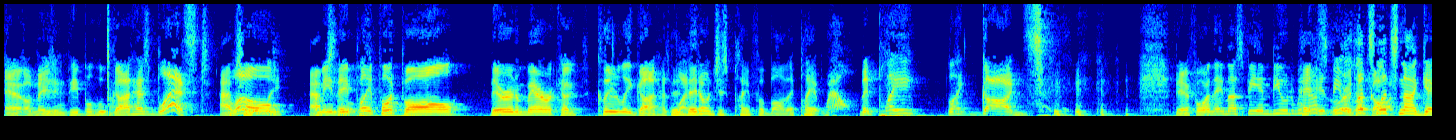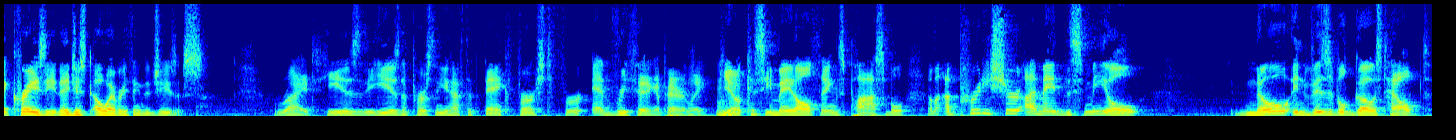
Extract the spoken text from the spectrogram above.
Uh, amazing people who God has blessed. Absolutely. Hello? I mean, they play football. They're in America. Clearly, God has blessed they them. don't just play football, they play it well. They play like gods. Therefore, they must be imbued with Hey, the spirit let's of God. let's not get crazy. They just owe everything to Jesus. Right. He is the he is the person you have to thank first for everything. Apparently, Mm-hmm. you know, because he made all things possible. I'm, I'm pretty sure I made this meal. No invisible ghost helped.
